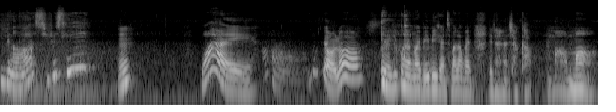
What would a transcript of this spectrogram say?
Yeah, seriously? Hmm? Why? Biarlah. Ya, you pun my baby kan semalam kan. Dia dah nak cakap, Mama.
